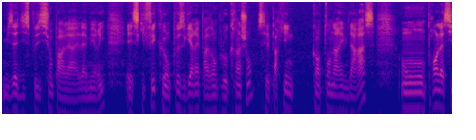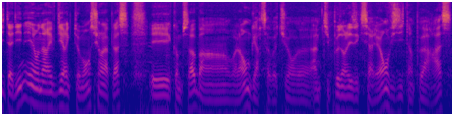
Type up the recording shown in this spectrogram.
mis à disposition par la, mairie, et ce qui fait qu'on peut se garer par exemple au Crinchon, c'est le parking quand on arrive d'Arras, on prend la citadine et on arrive directement sur la place. Et comme ça, ben voilà, on garde sa voiture euh, un petit peu dans les extérieurs, on visite un peu Arras.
